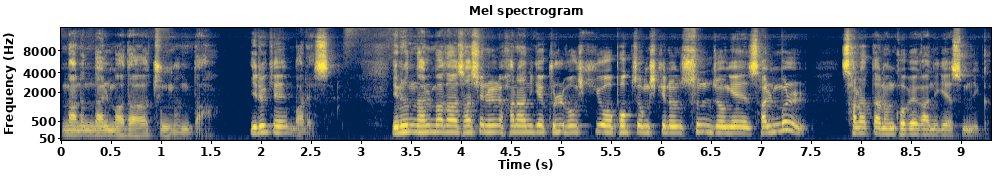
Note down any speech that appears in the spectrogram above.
나는 날마다 죽는다 이렇게 말했어요. 이는 날마다 자신을 하나님께 굴복시키고 복종시키는 순종의 삶을 살았다는 고백 아니겠습니까?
